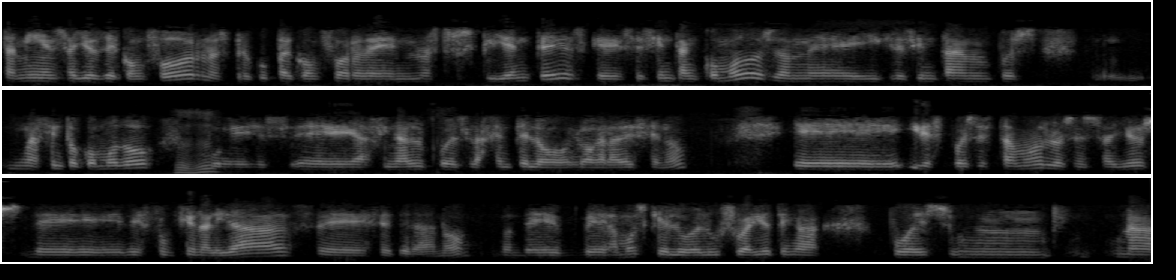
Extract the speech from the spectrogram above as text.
también ensayos de confort, nos preocupa el confort de nuestros clientes, que se sientan cómodos donde y que se sientan pues un asiento cómodo, pues eh, al final pues la gente lo, lo agradece, ¿no? Eh, y después estamos los ensayos de, de funcionalidad, eh, etcétera, ¿no? Donde veamos que lo, el usuario tenga pues una eh, pues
